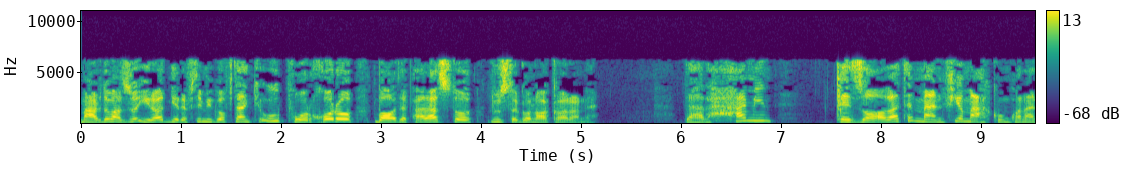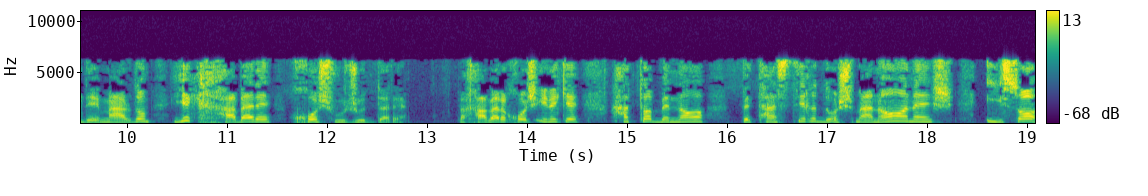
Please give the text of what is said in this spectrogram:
مردم از او ایراد گرفته می‌گفتند که او پرخور و باده پرست و دوست گناهکارانه. در همین قضاوت منفی و محکوم کننده مردم یک خبر خوش وجود داره. و خبر خوش اینه که حتی بنا به تصدیق دشمنانش عیسی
